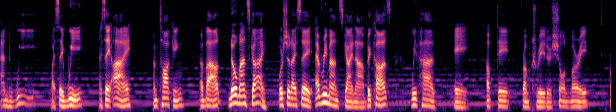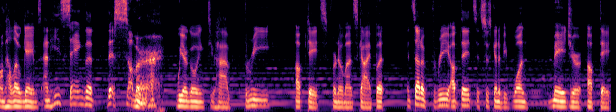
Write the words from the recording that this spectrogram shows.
And we, I say we, I say I, I'm talking about No Man's Sky. Or should I say Every Man's Sky now, because we've had a update from creator Sean Murray from Hello Games, and he's saying that this summer we are going to have three updates for No Man's Sky, but instead of three updates, it's just going to be one major update,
